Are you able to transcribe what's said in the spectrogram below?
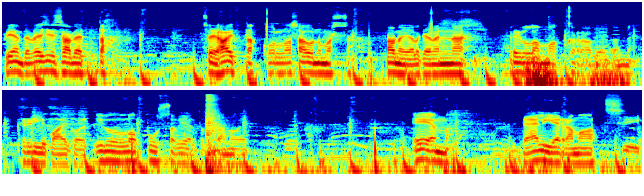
Pientä vesisadetta. Se ei haittaa, kun ollaan saunumassa. Saunan jälkeen mennään grillan makkaraa vielä tonne grillipaikoille. Illan lopussa vielä tota noin EM välierämatsi.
